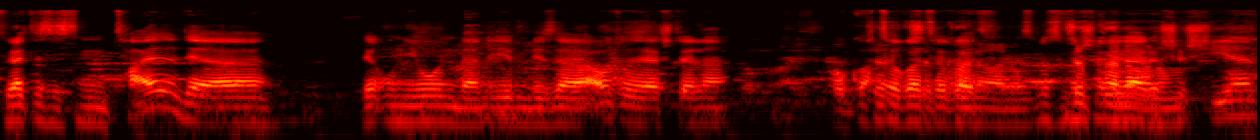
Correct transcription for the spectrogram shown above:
Vielleicht ist es ein Teil der, der Union dann eben, dieser Autohersteller. Oh Gott, oh Gott, ich oh hab Gott. keine Ahnung. Das müssen wir hab schon wieder Ahnung. recherchieren.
